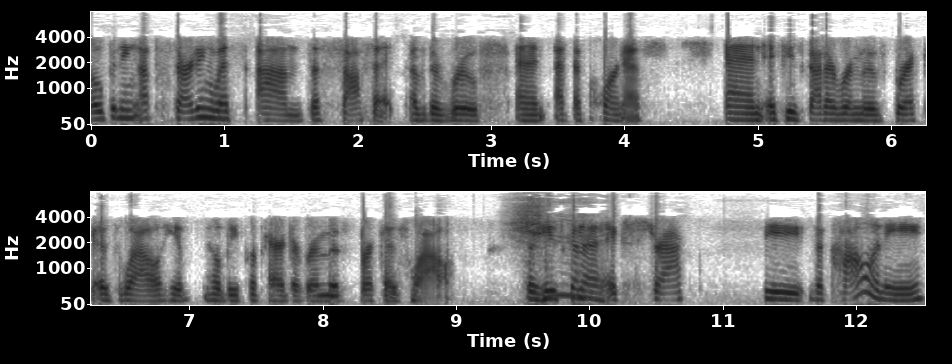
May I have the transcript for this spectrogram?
opening up, starting with um, the soffit of the roof and at the cornice. And if he's got to remove brick as well, he'll, he'll be prepared to remove brick as well. So he's going to extract the the colony.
